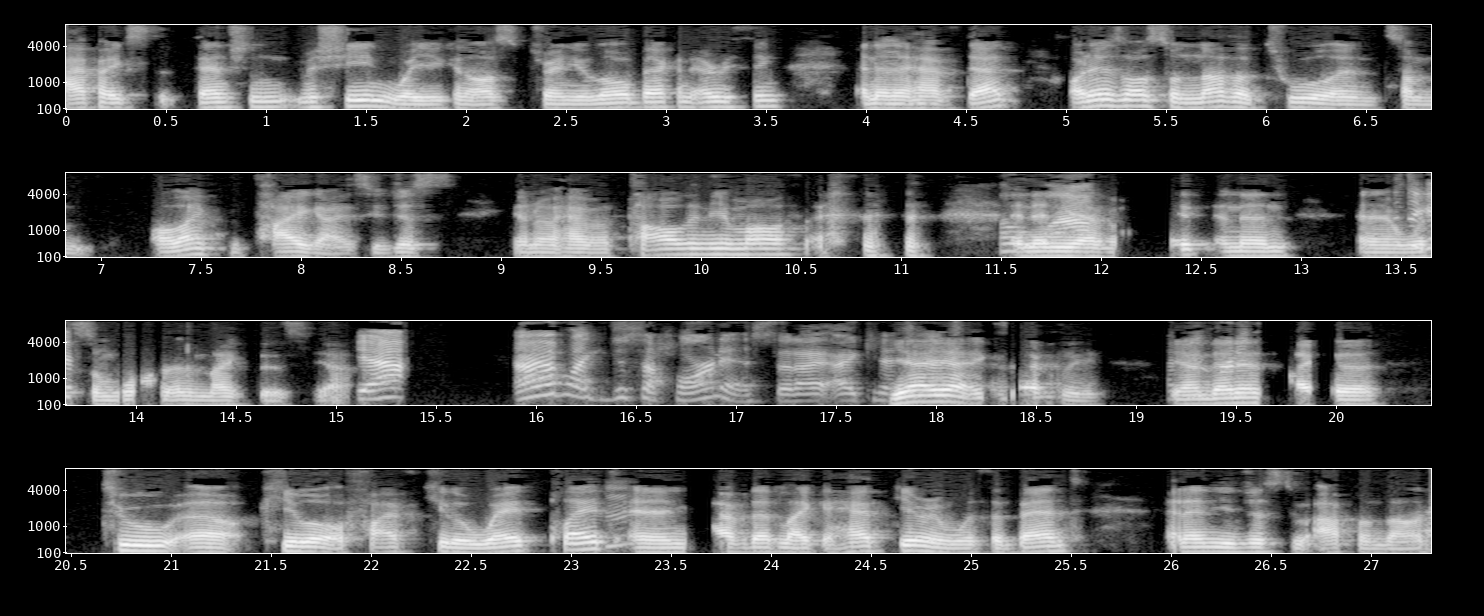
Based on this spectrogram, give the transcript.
hyperextension machine where you can also train your lower back and everything. And then they have that. Or there's also another tool and some or like the Thai guys. You just you know have a towel in your mouth, oh, and oh, then wow. you have it, and then and with some water and like this. Yeah. Yeah, I have like just a harness that I, I can. Yeah, yeah, exactly. yeah, and then it's like a two uh, kilo or five kilo weight plate, mm-hmm. and you have that like a headgear and with a band, and then you just do up and down.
